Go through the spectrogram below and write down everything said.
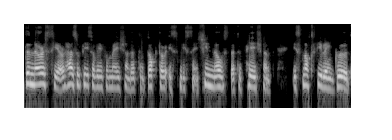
the nurse here has a piece of information that the doctor is missing. She knows that the patient is not feeling good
